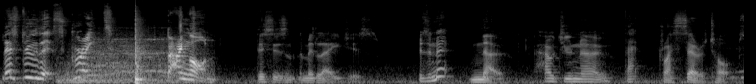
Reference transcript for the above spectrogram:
Let's do this! Great! Bang on! This isn't the Middle Ages. Isn't it? No, How do you know? that Triceratops.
